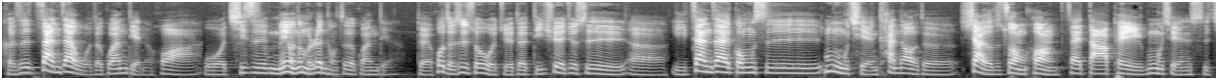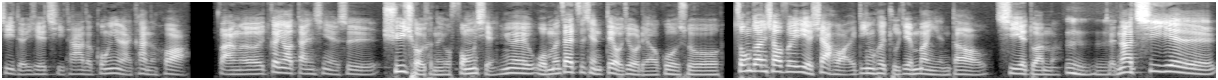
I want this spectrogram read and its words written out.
可是站在我的观点的话，我其实没有那么认同这个观点。对，或者是说，我觉得的确就是呃，以站在公司目前看到的下游的状况，再搭配目前实际的一些其他的供应来看的话。反而更要担心的是需求可能有风险，因为我们在之前 Dell 就有聊过说，说终端消费力的下滑一定会逐渐蔓延到企业端嘛。嗯嗯，对，那企业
